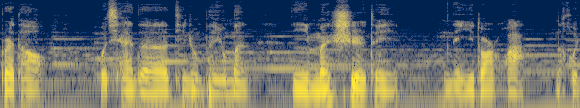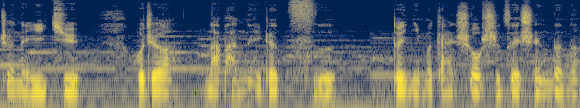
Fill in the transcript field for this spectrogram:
不知道我亲爱的听众朋友们，你们是对哪一段话，或者哪一句，或者哪怕哪个词？对你们感受是最深的呢？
